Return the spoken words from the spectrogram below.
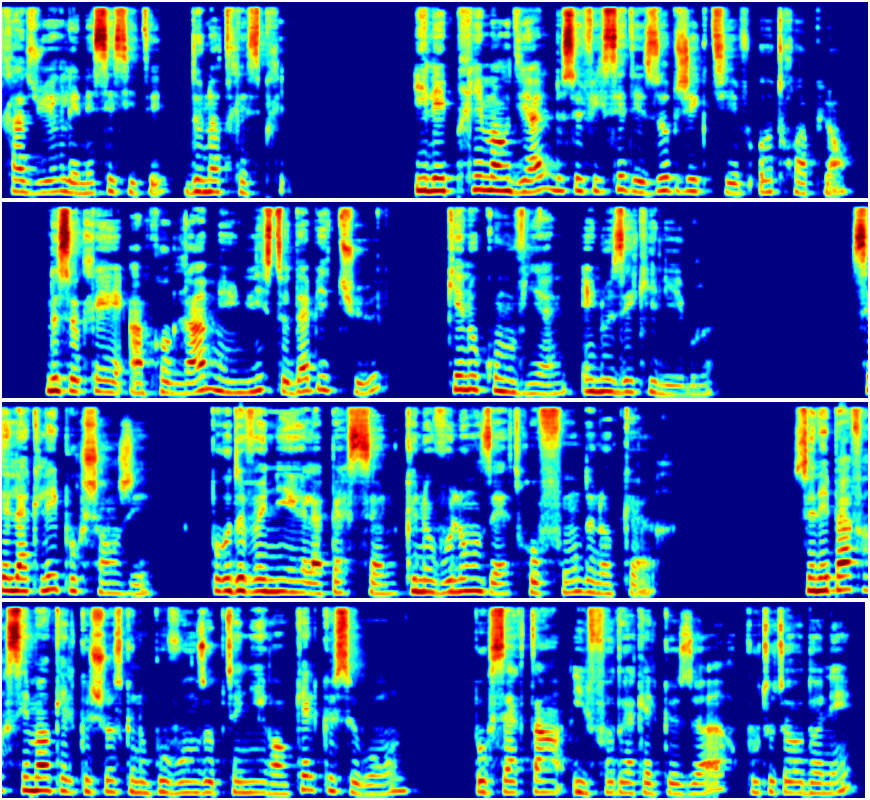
traduire les nécessités de notre esprit. Il est primordial de se fixer des objectifs aux trois plans, de se créer un programme et une liste d'habitudes qui nous conviennent et nous équilibrent. C'est la clé pour changer, pour devenir la personne que nous voulons être au fond de nos cœurs. Ce n'est pas forcément quelque chose que nous pouvons obtenir en quelques secondes. Pour certains, il faudra quelques heures pour tout ordonner.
